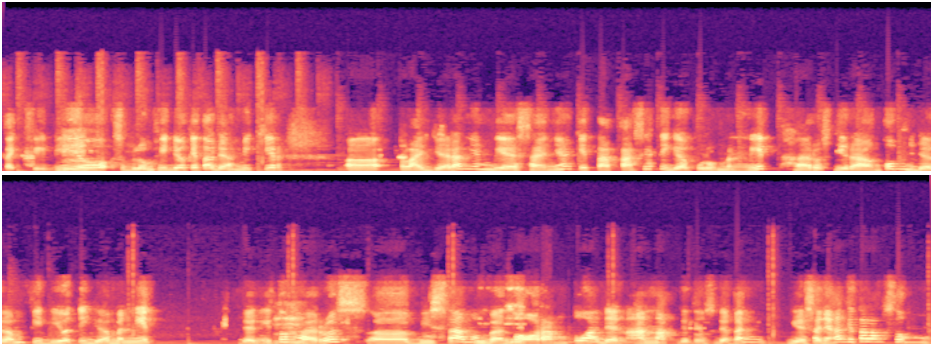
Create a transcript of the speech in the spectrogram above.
take video sebelum video kita udah mikir eh, pelajaran yang biasanya kita kasih 30 menit harus dirangkum di dalam video 3 menit. Dan itu Hmm. harus eh, bisa membantu orang tua dan anak gitu. Sedangkan biasanya kan kita langsung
